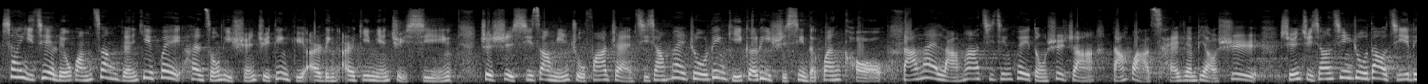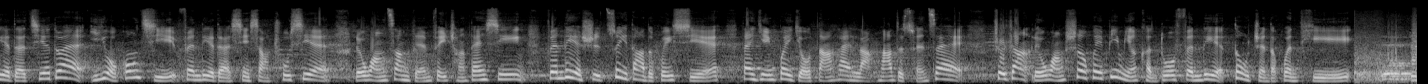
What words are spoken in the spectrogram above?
下一届流亡藏人议会和总理选举定于二零二一年举行。这是西藏民主发展即将迈入另一个历史性的关口。达赖喇嘛基金会董事长达瓦才仁表示，选举将进入到激烈的阶段，已有攻击分裂的现象出现。流亡藏人非常担心，分裂是最大的威胁，但因为有达赖。喇嘛的存在，这让流亡社会避免很多分裂斗争的问题。我们对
